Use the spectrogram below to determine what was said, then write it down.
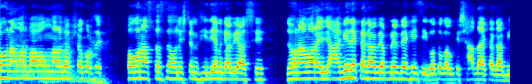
যখন আমার বাবা ওনারা ব্যবসা করছে তখন আস্তে আস্তে হলিস্টেন ফিজিয়ান গাবি আসছে। যেমন আমার এই যে আগের একটা গাবি আপনার দেখেছি গতকালকে সাদা একটা গাবি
